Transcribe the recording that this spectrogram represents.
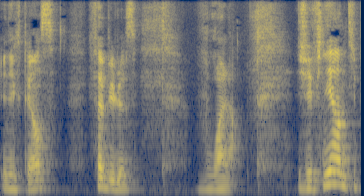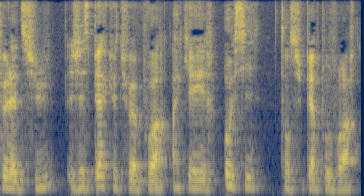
une expérience fabuleuse. Voilà. Je vais finir un petit peu là-dessus. J'espère que tu vas pouvoir acquérir aussi ton super pouvoir.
